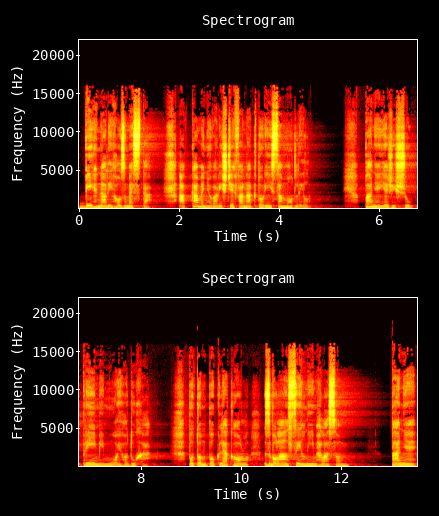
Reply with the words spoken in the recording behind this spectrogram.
vyhnali ho z mesta a kameňovali Štefana, ktorý sa modlil. Pane Ježišu, príjmi môjho ducha. Potom pokľakol, zvolal silným hlasom. Pane,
